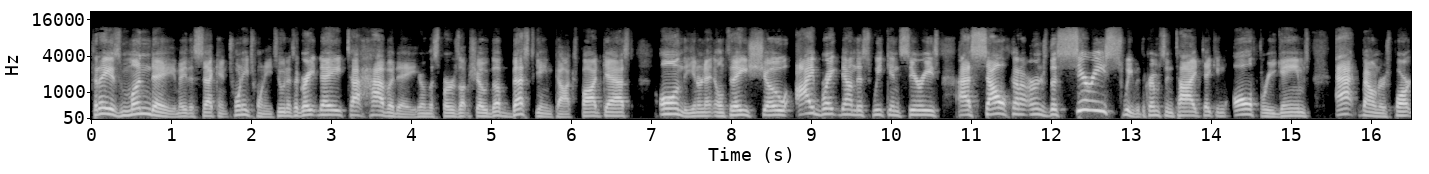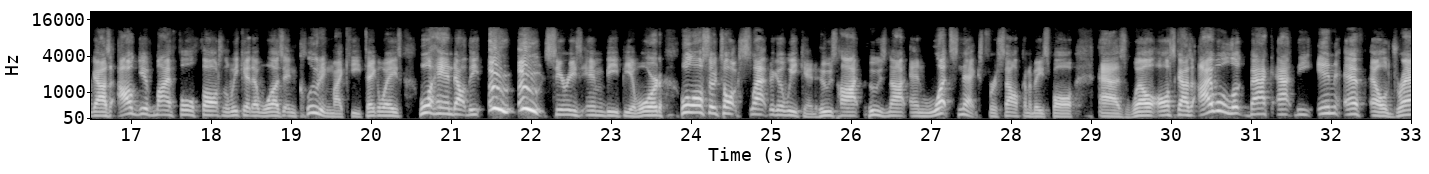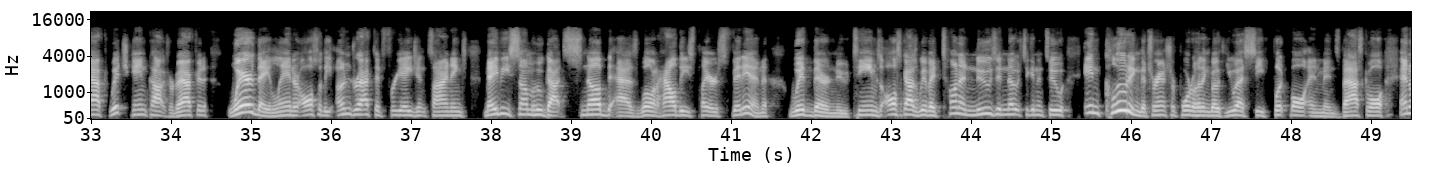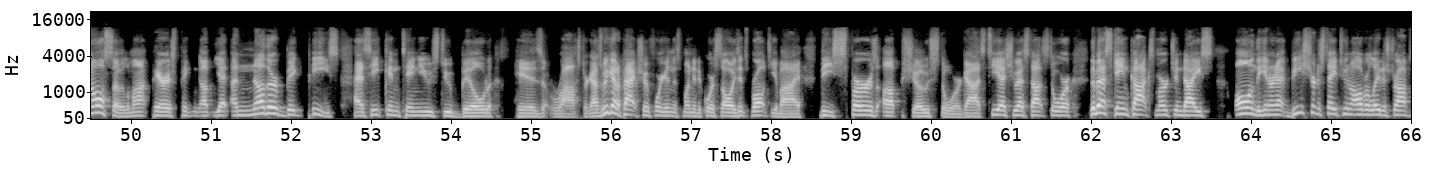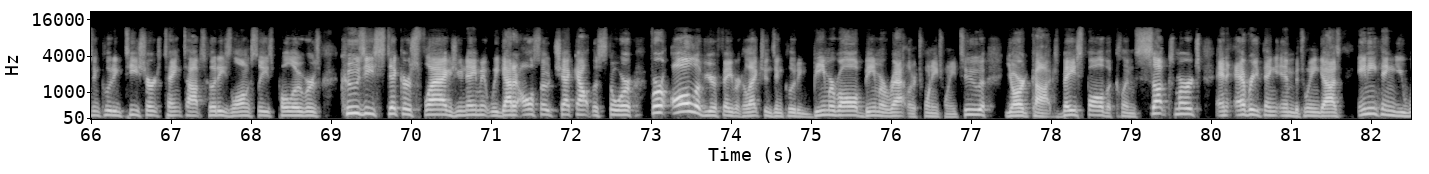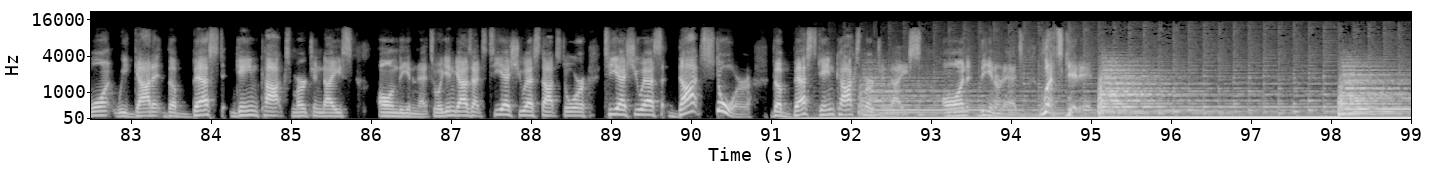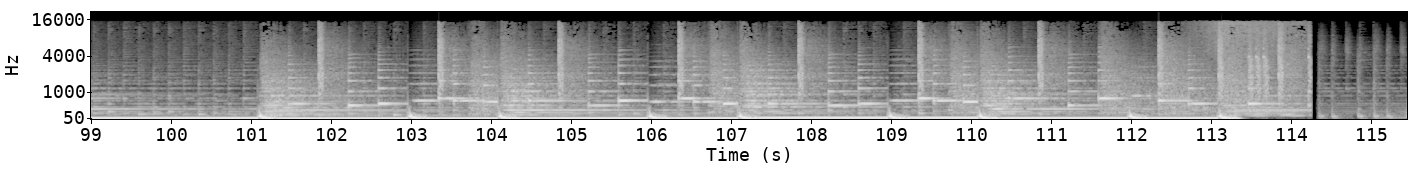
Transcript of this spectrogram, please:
Today is Monday, May the 2nd, 2022, and it's a great day to have a day here on the Spurs Up Show, the best Gamecocks podcast on the internet. And on today's show, I break down this weekend series as South Carolina earns the series sweep with the Crimson Tide taking all three games at Founders Park. Guys, I'll give my full thoughts on the weekend that was, including my key takeaways. We'll hand out the Oot Oot Series MVP award. We'll also talk slap dick of the weekend who's hot, who's not, and what's next for South Carolina baseball as well. Also, guys, I will look back at the NFL draft, which Gamecocks were drafted, where they landed, also the undrafted free agent signings, maybe some who got snubbed as well, and how these players fit in with their new teams. Also, guys, we have a ton of news and notes to get into, including the transfer portal hitting both USC football and men's basketball, and also Lamont Paris picking up yet another big piece as he continues to build his roster. Guys, we got a packed show for you in this Monday. Of course, as always, it's brought to you by the Spurs Up Show store. Guys, tsus.store, the best Gamecocks merchandise on the internet. Be sure to stay tuned to all of our latest drops, including t shirts, tank tops, hoodies, long sleeves, pullovers, koozies, stickers, flags, you name it. We got it. Also, check out the store for all of your favorite collections, including Beamer Ball, Beamer Rattler 2022, Yardcocks Baseball, the Clem Sucks merch, and everything in between, guys. Anything you want, we got it. The best Gamecocks merchandise on the internet. So again, guys, that's tsus.store, tsus.store, the best Gamecocks merchandise on the internet. Let's get it.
